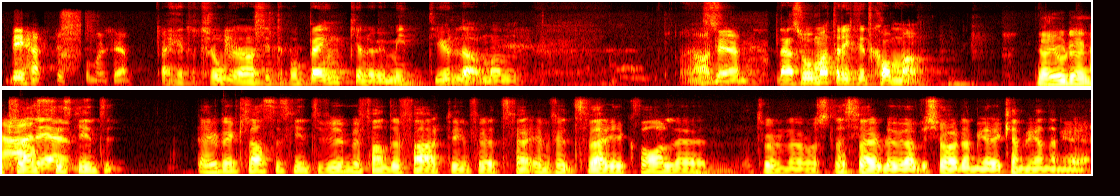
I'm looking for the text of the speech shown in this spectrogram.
det är häftigt får man säga. Ja, helt otroligt han sitter på bänken nu i Mittjylland. Man, ja, det... Den såg man inte riktigt komma. Jag gjorde en klassisk, det... jag gjorde en klassisk intervju med van der Fart inför ett, inför ett Sverige-kval. Eh, jag tror när, när Sverige blev överkörda med Erik Hamrén där nere.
